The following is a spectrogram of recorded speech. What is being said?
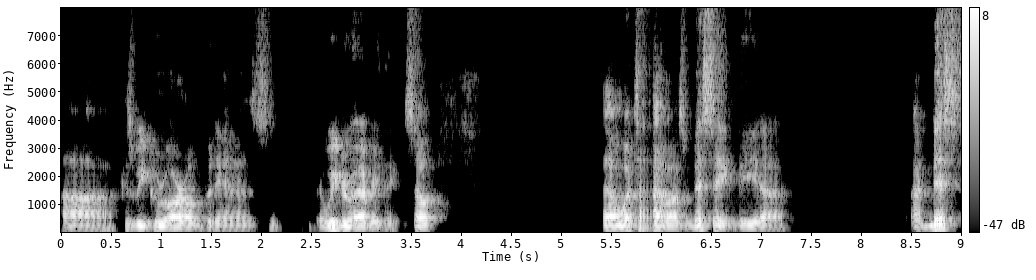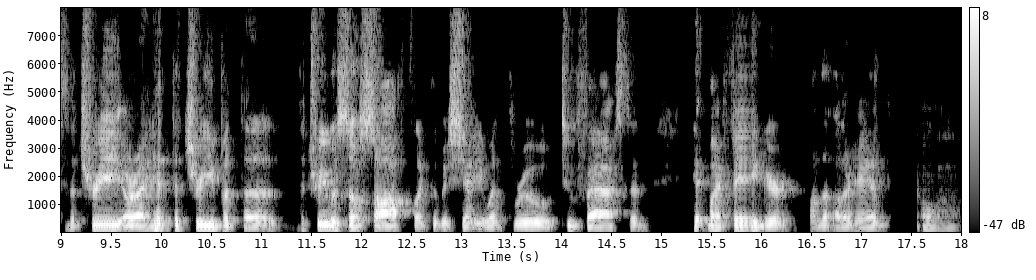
because we grew our own bananas, we grew everything. So uh, one time I was missing the, uh, I missed the tree or I hit the tree, but the the tree was so soft, like the machete went through too fast and hit my finger on the other hand. Oh wow.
